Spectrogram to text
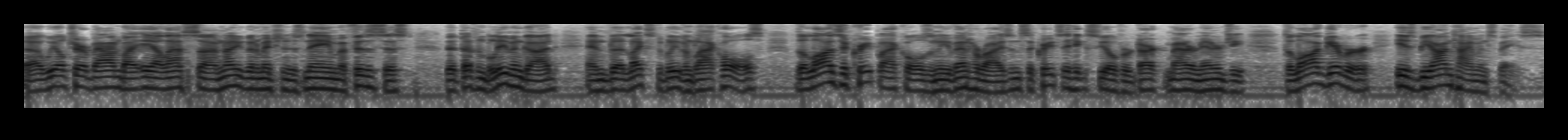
uh, wheelchair bound by ALS, uh, I'm not even going to mention his name, a physicist that doesn't believe in God and uh, likes to believe in black holes. The laws that create black holes in the event horizons, that creates the Higgs field for dark matter and energy, the lawgiver is beyond time and space.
